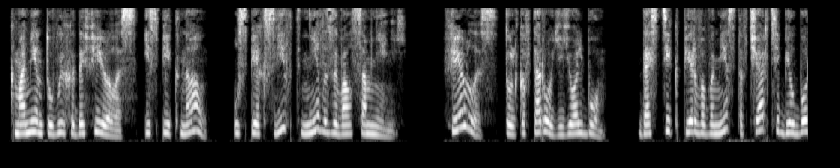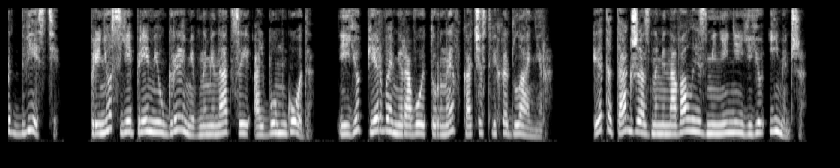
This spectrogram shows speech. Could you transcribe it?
К моменту выхода Fearless и Speak Now успех Swift не вызывал сомнений. Fearless, только второй ее альбом, достиг первого места в чарте Billboard 200, принес ей премию Грэмми в номинации «Альбом года» и ее первое мировое турне в качестве хедлайнера. Это также ознаменовало изменение ее имиджа.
